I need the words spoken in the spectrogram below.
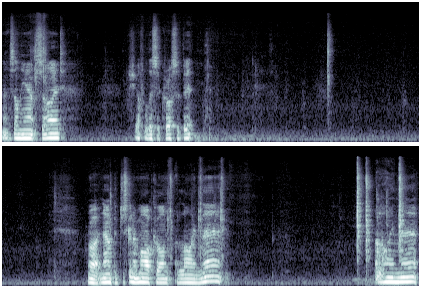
That's on the outside. Shuffle this across a bit. Right, now I'm just going to mark on a line there. A line there.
